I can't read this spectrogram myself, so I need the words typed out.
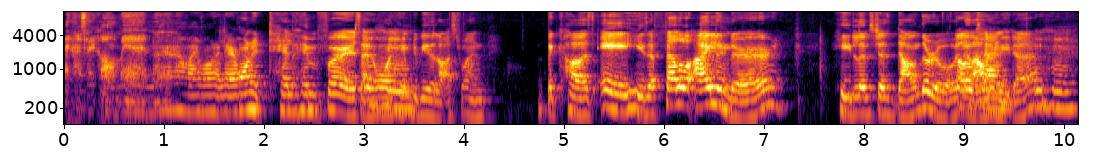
And I was like, oh man, no, no, no, I want, I want to tell him first. I don't want him to be the last one because A, he's a fellow islander. He lives just down the road in Okay. Alameda.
